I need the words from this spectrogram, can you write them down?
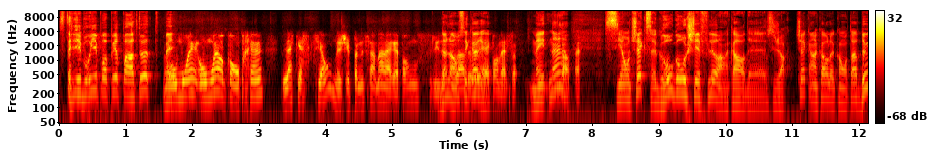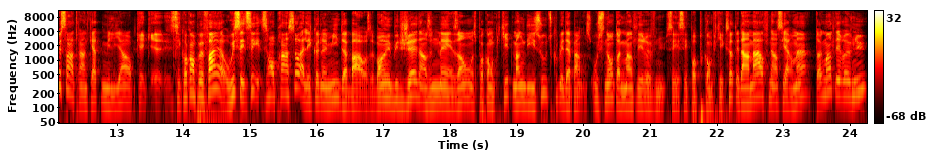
C'était débrouillé pas pire pantoute. Mais... Au, moins, au moins, on comprend la question, mais j'ai pas nécessairement la réponse. Les non, non, c'est correct. Répondre à ça. Maintenant, bon, si on check ce gros, gros chiffre-là encore, de, si genre check encore le compteur, 234 milliards, c'est quoi qu'on peut faire? Oui, c'est si on prend ça à l'économie de base. Bon, un budget dans une maison, c'est pas compliqué, tu manques des sous, tu coupes les dépenses. Ou sinon, tu augmentes les revenus. C'est pas plus compliqué que ça. Tu dans mal financièrement, tu augmentes les revenus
